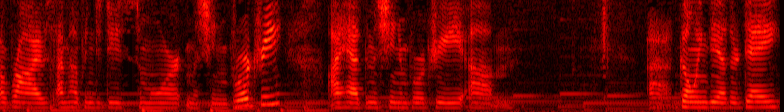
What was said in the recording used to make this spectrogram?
arrives, I'm hoping to do some more machine embroidery. I had the machine embroidery um, uh, going the other day.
